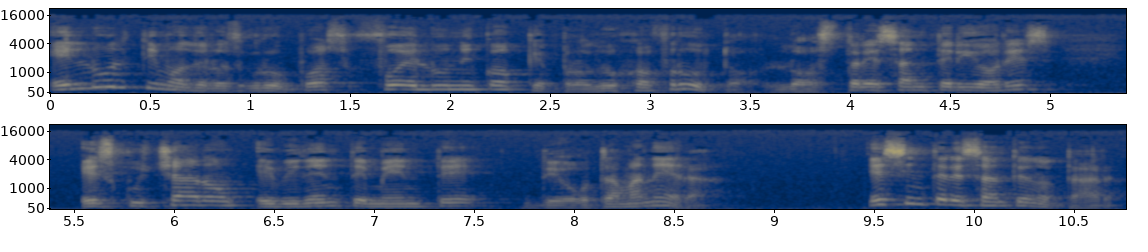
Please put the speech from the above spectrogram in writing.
El último de los grupos fue el único que produjo fruto. Los tres anteriores escucharon evidentemente de otra manera. Es interesante notar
